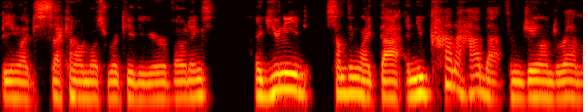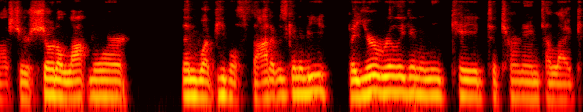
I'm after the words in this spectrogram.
being like second on most rookie of the year votings. Like you need something like that. And you kind of had that from Jalen Duren last year, showed a lot more than what people thought it was going to be. But you're really going to need Cade to turn into like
